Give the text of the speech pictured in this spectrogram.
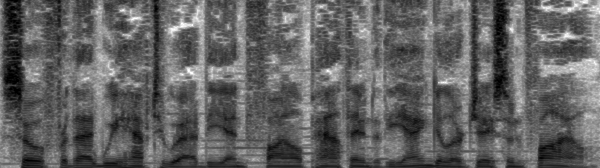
So for that we have to add the env file path into the Angular JSON file.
